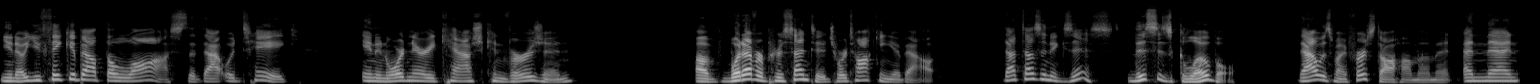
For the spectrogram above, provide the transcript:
You know, you think about the loss that that would take in an ordinary cash conversion of whatever percentage we're talking about. That doesn't exist. This is global. That was my first aha moment. And then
